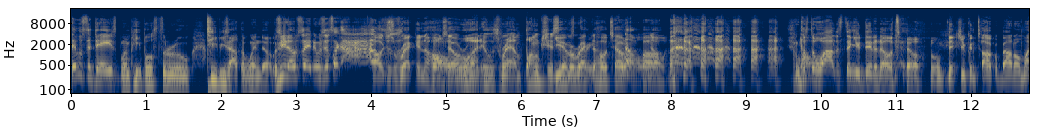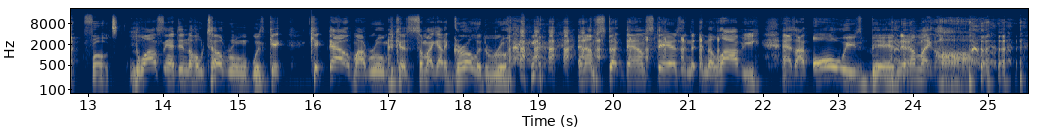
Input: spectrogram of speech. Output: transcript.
It was the days when people threw TVs out the windows. You know what I'm saying? It was just like, ah! oh, just wrecking the hotel Oh, room. what? It was rambunctious. You It ever wrecked the crazy. hotel no, room? Paul? No, What's the wildest thing you did in the hotel room that you can talk about on microphones? The wildest thing I did in the hotel room was get kicked out of my room because somebody got a girl in the room. and I'm stuck downstairs in the, in the lobby as I've always been. And I'm like, oh.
